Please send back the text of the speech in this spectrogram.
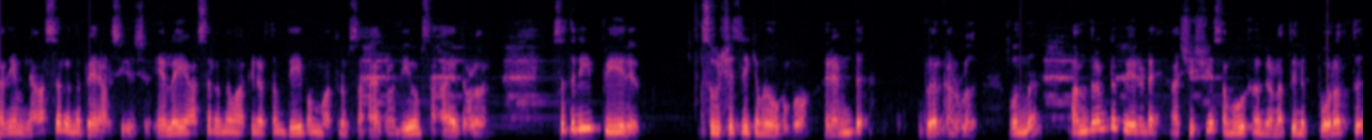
അദ്ദേഹം ലാസർ എന്ന പേരാണ് സ്വീകരിച്ചത്. എലയാസർ എന്ന വാക്കിന്റെ അർത്ഥം ദൈവം മാത്രം സഹായത്തിനുള്ള ദൈവം സഹായത്തിനുള്ളവൻ. സത്യത്തിൽ ഈ പേര് സുവിശേഷത്തിലേക്ക് നമ്മൾ നോക്കുമ്പോൾ രണ്ട് പേർക്കാണുള്ളത്. ഒന്ന് പന്ത്രണ്ട് പേരുടെ ആ ശിഷ്യ സമൂഹ ഗണത്തിന് പുറത്ത്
